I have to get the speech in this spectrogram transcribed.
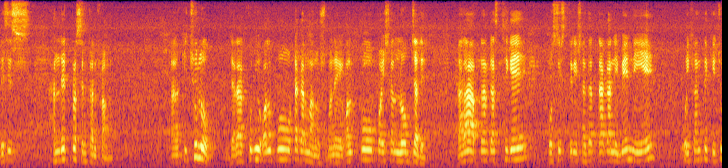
This is hundred percent confirm কিছু লোক যারা খুবই অল্প টাকার মানুষ মানে অল্প পয়সার লোভ যাদের, তারা আপনার কাছ থেকে পঁচিশ তিরিশ হাজার টাকা নিবে, নিয়ে ওইখান থেকে কিছু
